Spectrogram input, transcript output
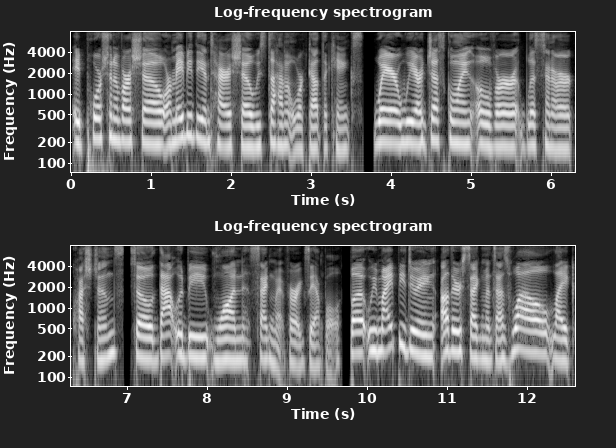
a portion of our show or maybe the entire show. We still haven't worked out the kinks where we are just going over listener questions. So that would be one segment, for example. But we might be doing other segments as well, like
